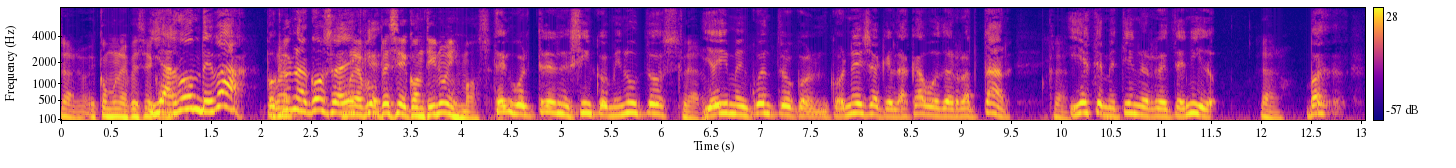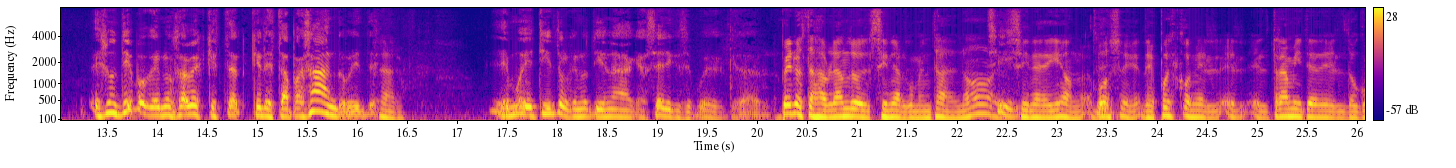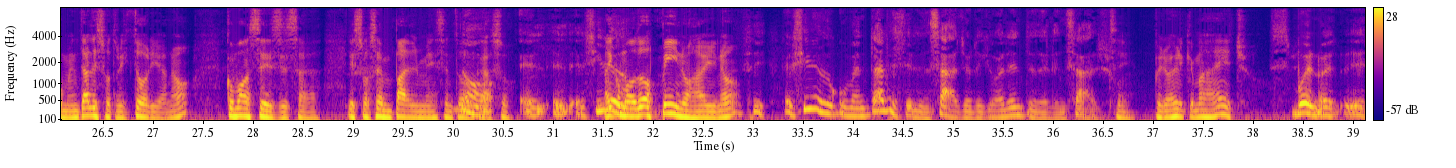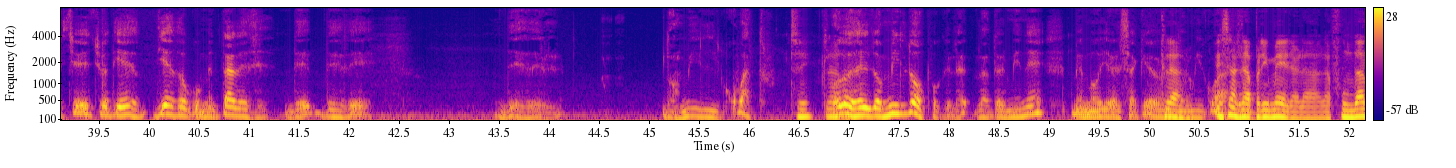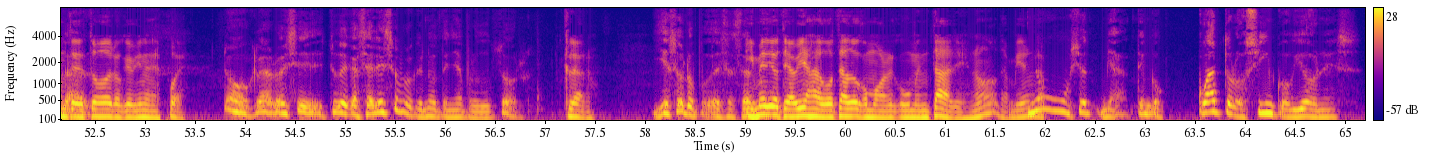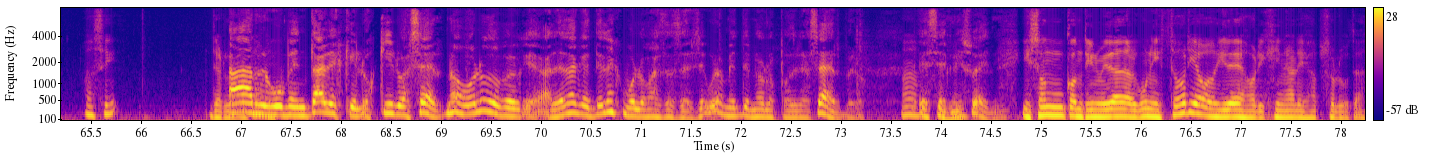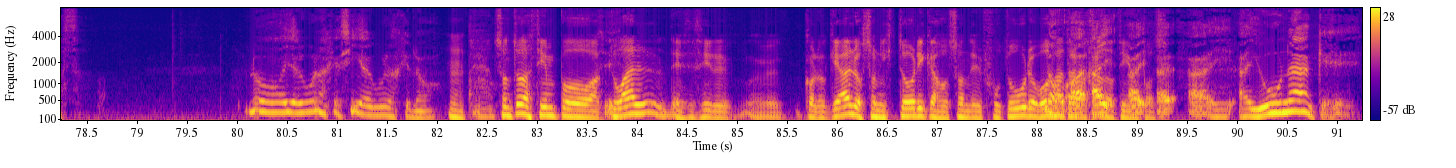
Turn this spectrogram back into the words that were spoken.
claro, es como una especie de... y a dónde va. Porque una, cosa una es que especie de continuismos. tengo el tren en cinco minutos Claro. y ahí me encuentro con, con ella que la acabo de raptar Claro, y este me tiene retenido. claro, Va- es un tipo que no sabes qué, está, qué le está pasando, ¿viste? claro. Es muy distinto el que no tiene nada que hacer y que se puede quedar. Pero estás hablando del cine argumental, ¿no? Sí. El cine de guion. Sí. Vos eh, después con el, el- el trámite del documental es otra historia, ¿no? ¿Cómo haces esa, esos empalmes en todo no, caso? El, el- cine Hay como dos pinos ahí, ¿no? sí, el cine documental es el ensayo, el equivalente del ensayo. Sí, pero es el que más ha hecho. Bueno, he he hecho- he hecho 10 10 documentales de- desde, desde el 2004. Sí, O claro. desde el 2002, porque la, la terminé, Memoria del Saqueo en el Claro, 2004. esa es la primera, la, la fundante de Claro. todo lo que viene después. No, claro, ese, tuve que hacer eso porque no tenía productor. Claro. Y eso lo podés hacer. Y medio te habías agotado como argumentales, ¿no? También. No, yo mira, tengo cuatro o cinco guiones Ah, sí. De argumentales. argumentales que los quiero hacer. No, boludo, pero que a la edad que tenés, ¿cómo los vas a hacer? Seguramente no los podré hacer, pero Ah, ese es mi sueño. ¿Y son continuidad de alguna historia o ideas originales absolutas? No, hay algunas que sí, algunas que no. Mm. ¿Son todas tiempo Sí. actual, es decir, eh, coloquial, o son históricas o son del futuro? Vos No, has trabajado hay, tiempos. hay, hay- hay una que,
